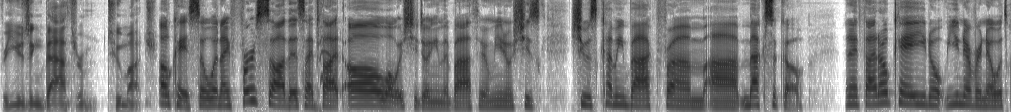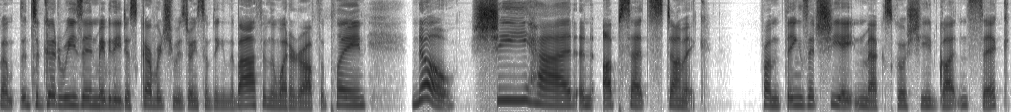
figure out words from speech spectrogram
for using bathroom too much. Okay, so when I first saw this, I thought, "Oh, what was she doing in the bathroom?" You know, she's she was coming back from uh, Mexico, and I thought, okay, you know, you never know what's going. It's a good reason. Maybe they discovered she was doing something in the bathroom. They wanted her off the plane. No, she had an upset stomach from things that she ate in Mexico. She had gotten sick,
